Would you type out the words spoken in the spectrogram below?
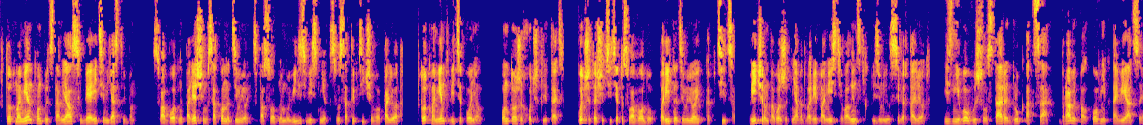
В тот момент он представлял себя этим ястребом, свободно парящим высоко над землей, способным увидеть весь мир с высоты птичьего полета. В тот момент Витя понял, он тоже хочет летать, хочет ощутить эту свободу, парить над землей, как птица. Вечером того же дня во дворе поместья Волынских приземлился вертолет. Из него вышел старый друг отца, бравый полковник авиации.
